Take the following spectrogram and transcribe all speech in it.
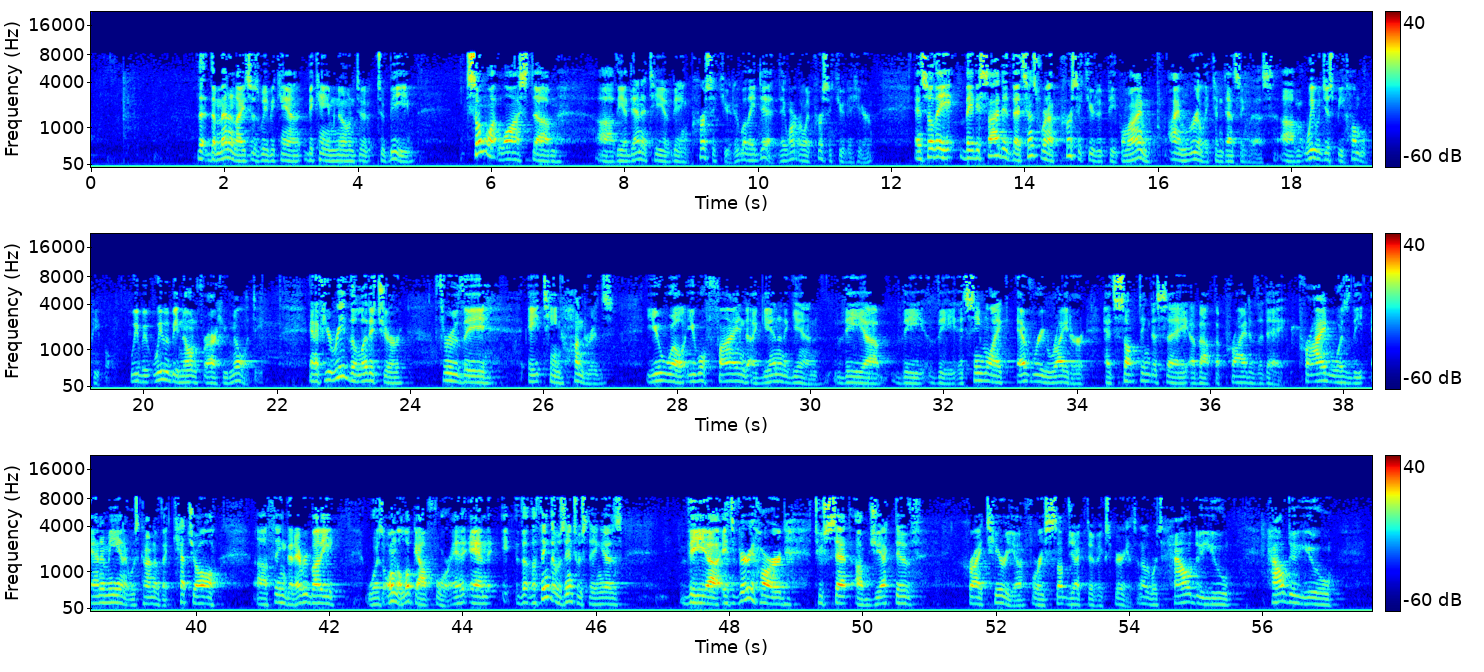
the, the, Mennonites, as we became became known to, to be, somewhat lost um, uh, the identity of being persecuted. Well, they did. They weren't really persecuted here. And so they, they decided that since we're not persecuted people, and I'm, I'm really condensing this, um, we would just be humble people. We would, we would be known for our humility. And if you read the literature through the 1800s, you will, you will find again and again the, uh, the, the, it seemed like every writer had something to say about the pride of the day. Pride was the enemy and it was kind of the catch-all uh, thing that everybody was on the lookout for. And, and it, the, the thing that was interesting is the uh, it's very hard to set objective criteria for a subjective experience. In other words, how do you how do you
